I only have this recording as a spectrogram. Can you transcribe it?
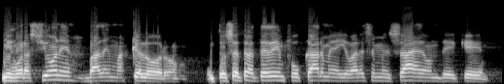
mis oraciones valen más que el oro. Entonces traté de enfocarme a llevar ese mensaje donde que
